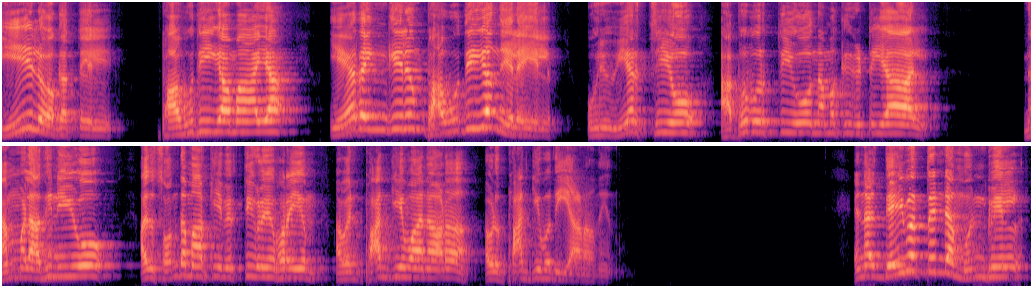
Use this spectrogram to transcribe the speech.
ഈ ലോകത്തിൽ ഭൗതികമായ ഏതെങ്കിലും ഭൗതിക നിലയിൽ ഒരു ഉയർച്ചയോ അഭിവൃദ്ധിയോ നമുക്ക് കിട്ടിയാൽ നമ്മൾ അതിനെയോ അത് സ്വന്തമാക്കിയ വ്യക്തികളെ പറയും അവൻ ഭാഗ്യവാനാണ് അവൾ ഭാഗ്യവതിയാണ് എന്ന് എന്നാൽ ദൈവത്തിന്റെ മുൻപിൽ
